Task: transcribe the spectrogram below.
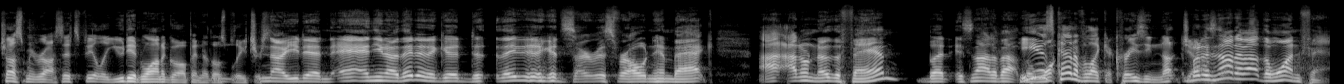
Trust me, Russ, it's Philly. You didn't want to go up into those bleachers. No, you didn't. And you know they did a good they did a good service for holding him back. I, I don't know the fan, but it's not about he is one, kind of like a crazy nut job. but it's not about the one fan.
